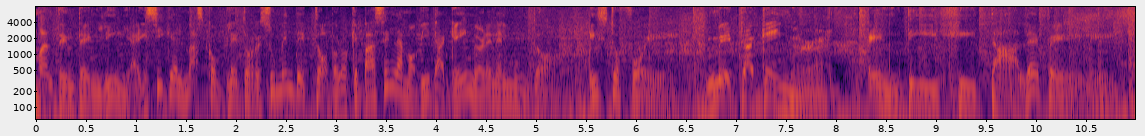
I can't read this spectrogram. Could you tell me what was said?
Mantente en línea y sigue el más completo resumen de todo lo que pasa en la movida gamer en el mundo. Esto fue Metagamer en Digital FM.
